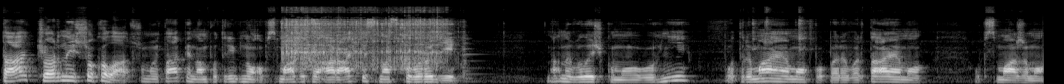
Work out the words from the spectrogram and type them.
та чорний шоколад. В першому етапі нам потрібно обсмажити арахіс на сковороді. На невеличкому вогні потримаємо, поперевертаємо, обсмажимо.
